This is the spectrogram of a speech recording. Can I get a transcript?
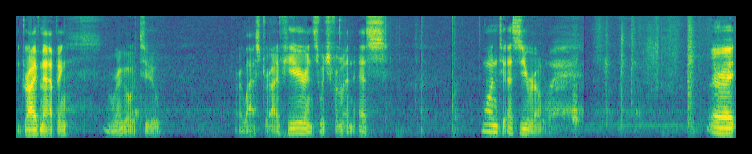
the drive mapping. We're going to go to our last drive here and switch from an S1 to S0. Alright.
